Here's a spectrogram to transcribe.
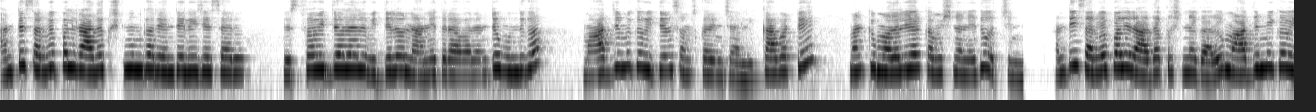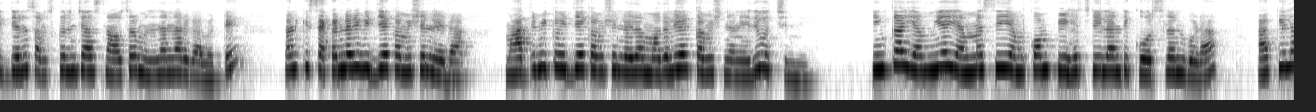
అంటే సర్వేపల్లి రాధాకృష్ణన్ గారు ఏం తెలియజేశారు? విశ్వవిద్యాలయాల విద్యలో నాణ్యత రావాలంటే ముందుగా మాధ్యమిక విద్యను సంస్కరించాలి. కాబట్టి మనకి మొదలియర్ కమిషన్ అనేది వచ్చింది. అంటే సర్వేపల్లి రాధాకృష్ణ గారు మాధ్యమిక విద్యను సంస్కరించాల్సిన అవసరం ఉందన్నారు కాబట్టి మనకి సెకండరీ విద్యా కమిషన్ లేదా మాధ్యమిక విద్యా కమిషన్ లేదా మొదలయ్యే కమిషన్ అనేది వచ్చింది. ఇంకా ఎంఏ ఎంఎస్సి ఎంకామ్ పిహెచ్డి లాంటి కోర్సులను కూడా అఖిల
